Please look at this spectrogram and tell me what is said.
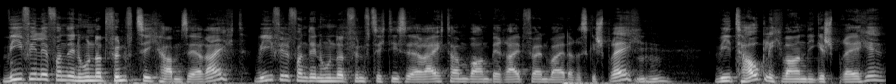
Wie viele von den 150 haben sie erreicht? Wie viele von den 150, die sie erreicht haben, waren bereit für ein weiteres Gespräch? Wie tauglich waren die Gespräche?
